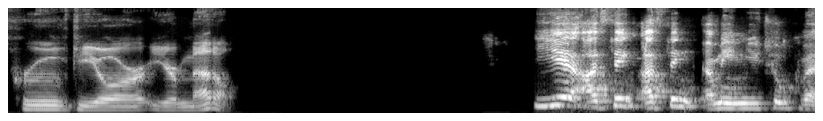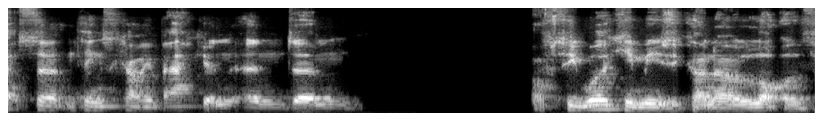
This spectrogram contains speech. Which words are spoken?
proved your your mettle. Yeah, I think I think I mean you talk about certain things coming back and and um, obviously working music. I know a lot of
